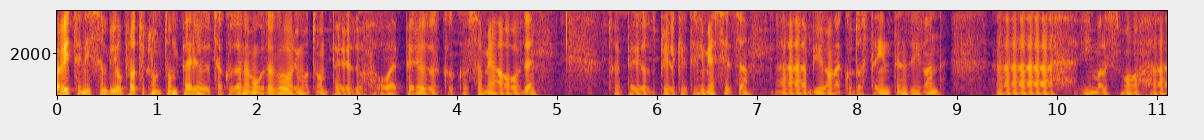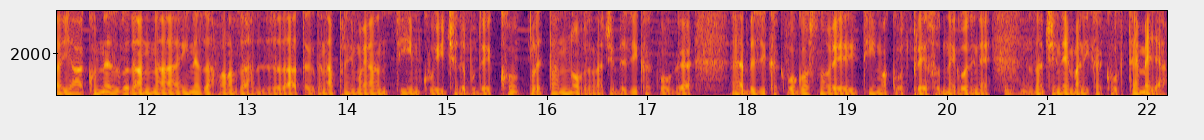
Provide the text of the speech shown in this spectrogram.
Pa vidite, nisam bio u proteklom tom periodu, tako da ne mogu da govorim o tom periodu. Ovo je period kako sam ja ovde, to je period od prilike tri mjeseca, bio je onako dosta intenzivan, imali smo jako nezgodan i nezahvalan zadatak da napravimo jedan tim koji će da bude kompletan nov, znači bez ikakvog, bez ikakvog osnove i tima od prethodne godine, mhm. znači nema nikakvog temelja.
